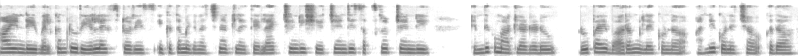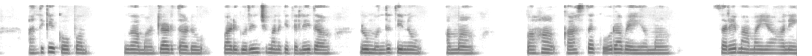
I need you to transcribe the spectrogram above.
హాయ్ అండి. Welcome to real life stories. ఈ కథ మీకు నచ్చినట్లయితే లైక్ చేయండి షేర్ చేయండి సబ్స్క్రైబ్ చేయండి. ఎందుకు మాట్లాడాడు? రూపాయి భారం లేకుండా అన్నీ కొనిచ్చావు కదా? అందుకే కోపంగా మాట్లాడతాడు. వాడి గురించి మనకి తెలీదా? నువ్వు ముందు తిను. అమ్మా మహా కాస్త కూర వేయమ్మా సరే మామయ్య అని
